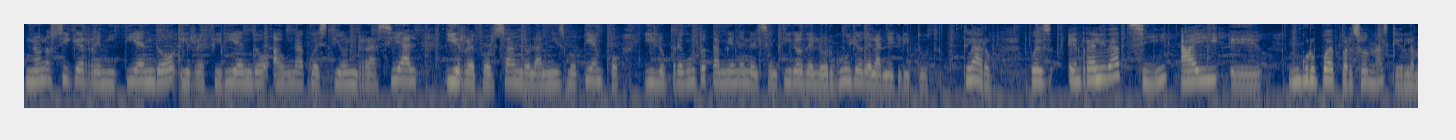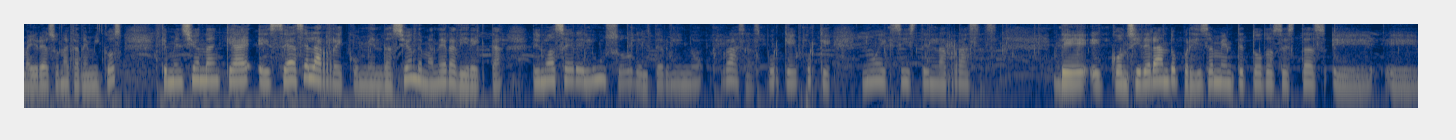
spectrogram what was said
no nos sigue remitiendo y refiriendo a una cuestión racial y reforzándola al mismo tiempo. Y lo pregunto también en el sentido del orgullo de la negritud. Claro, pues en realidad sí hay eh, un grupo de personas, que la mayoría son académicos, que mencionan que eh, se hace la recomendación de manera directa de no hacer el uso del término razas. ¿Por qué? Porque no existen las razas de eh, considerando precisamente todas estas eh, eh,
